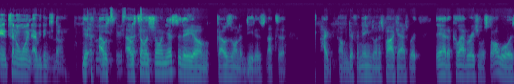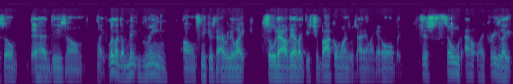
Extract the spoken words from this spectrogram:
and 10 on one, everything's done. Yeah, I was I was telling too. Sean yesterday, um, I was on Adidas, not to hype um different names on this podcast, but they had a collaboration with Star Wars, so they had these um like look like a mint green um sneakers that I really like. Sold out. They had like these Chewbacca ones, which I didn't like at all, but just sold out like crazy. Like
